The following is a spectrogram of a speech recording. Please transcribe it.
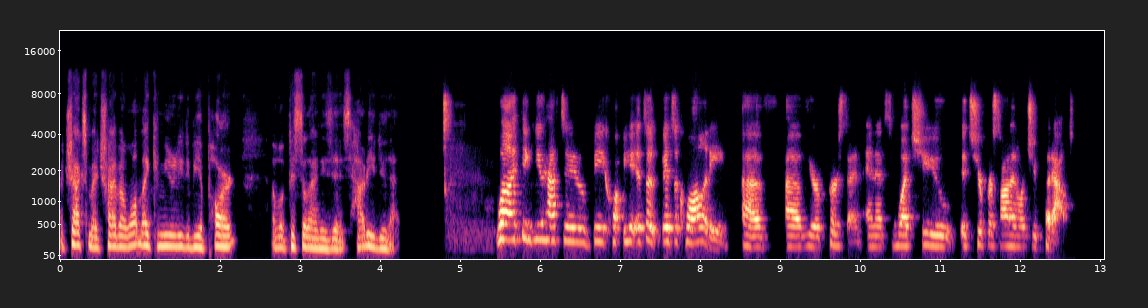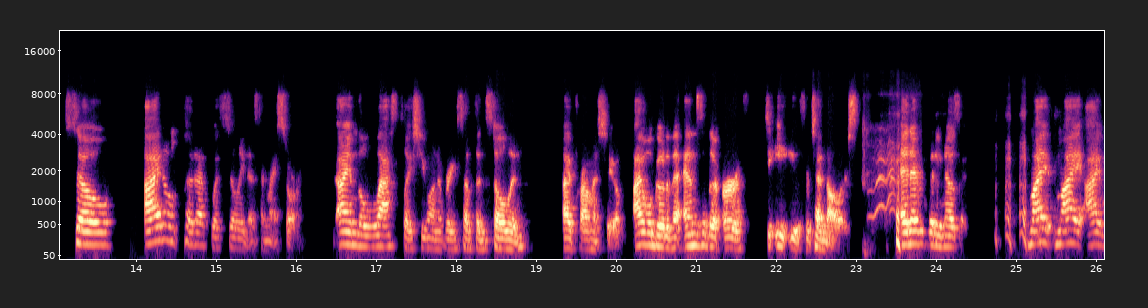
attracts my tribe. I want my community to be a part of what Pistol Annie's is. How do you do that? Well, I think you have to be. It's a it's a quality of of your person, and it's what you it's your persona and what you put out. So I don't put up with silliness in my store. I am the last place you want to bring something stolen. I promise you. I will go to the ends of the earth to eat you for ten dollars, and everybody knows it. My my I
